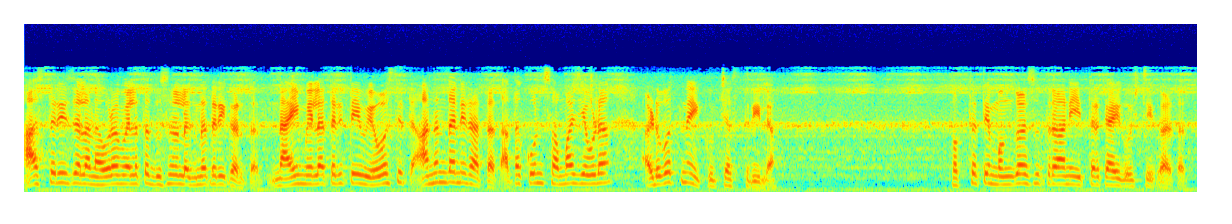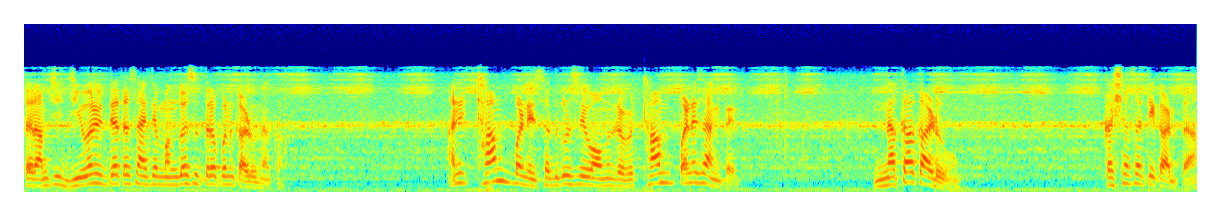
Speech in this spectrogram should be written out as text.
आज तरी चला नवरा मेला तर दुसरं लग्न तरी करतात. नाही मेला तरी ते व्यवस्थित आनंदाने राहतात. आता कोण समाज एवढं अडवत नाही कुठच्या स्त्रीला. फक्त ते मंगळसूत्र आणि इतर काही गोष्टी करतात. तर आमची जीवनविद्या तर सांगते मंगळसूत्र पण काढू नका. आणि ठामपणे सद्गुरू श्री वामनराव ठामपणे सांगतायत नका काढू. कशासाठी काढता?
